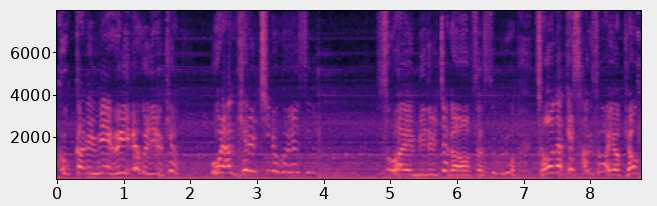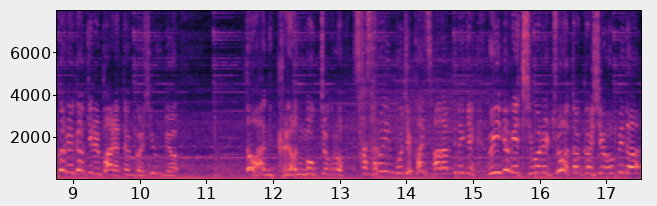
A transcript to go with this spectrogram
국가를 위해 의병을 일으켜 오랑캐를 치려고 했으나 수하에 믿을 자가 없었으므로 전하께 상소하여 병권을 갖기를 바랬던 것이오며 또한 그런 목적으로 사사로이 모집한 사람들에게 의병의 지원을 주었던 것이옵니다.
